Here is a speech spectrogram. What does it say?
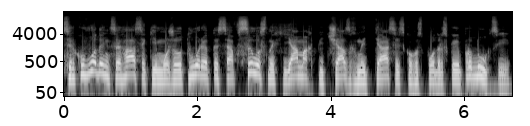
Сірководень це газ, який може утворюватися в силосних ямах під час гниття сільськогосподарської продукції.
